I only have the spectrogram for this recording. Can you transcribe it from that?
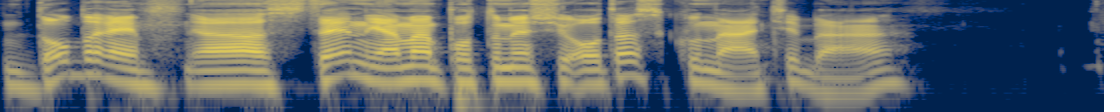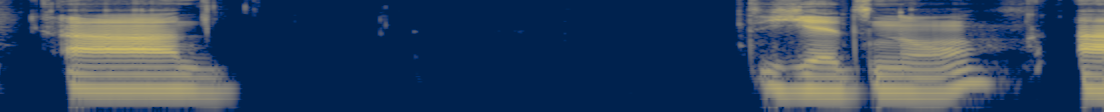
Dobre, uh, Sten, ja mám potom ešte otázku na teba. A jednu. A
